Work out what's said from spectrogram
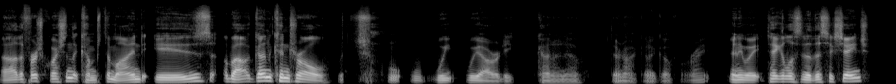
Uh, the first question that comes to mind is about gun control, which we we already kind of know they're not going to go for, right? Anyway, take a listen to this exchange.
